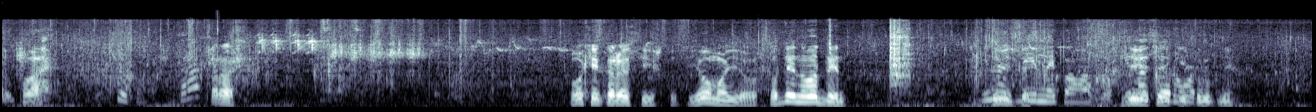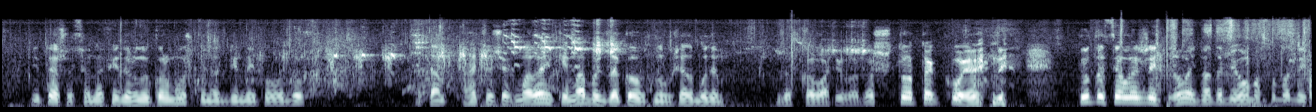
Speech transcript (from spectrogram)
Опа. Що там? Карась? Карась. Ох і карасі ж тут. Йо-моє. Один в один. І на Дивіться. длинний поводок. і на Дивіться, які короткий. крупні. І теж ось на фідерну кормушку, на длинний поводок. А там гачочок маленький, мабуть, заковтнув. Зараз будемо доставати. Да що таке? Тут оце лежить. Давай, треба бігом освободити.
